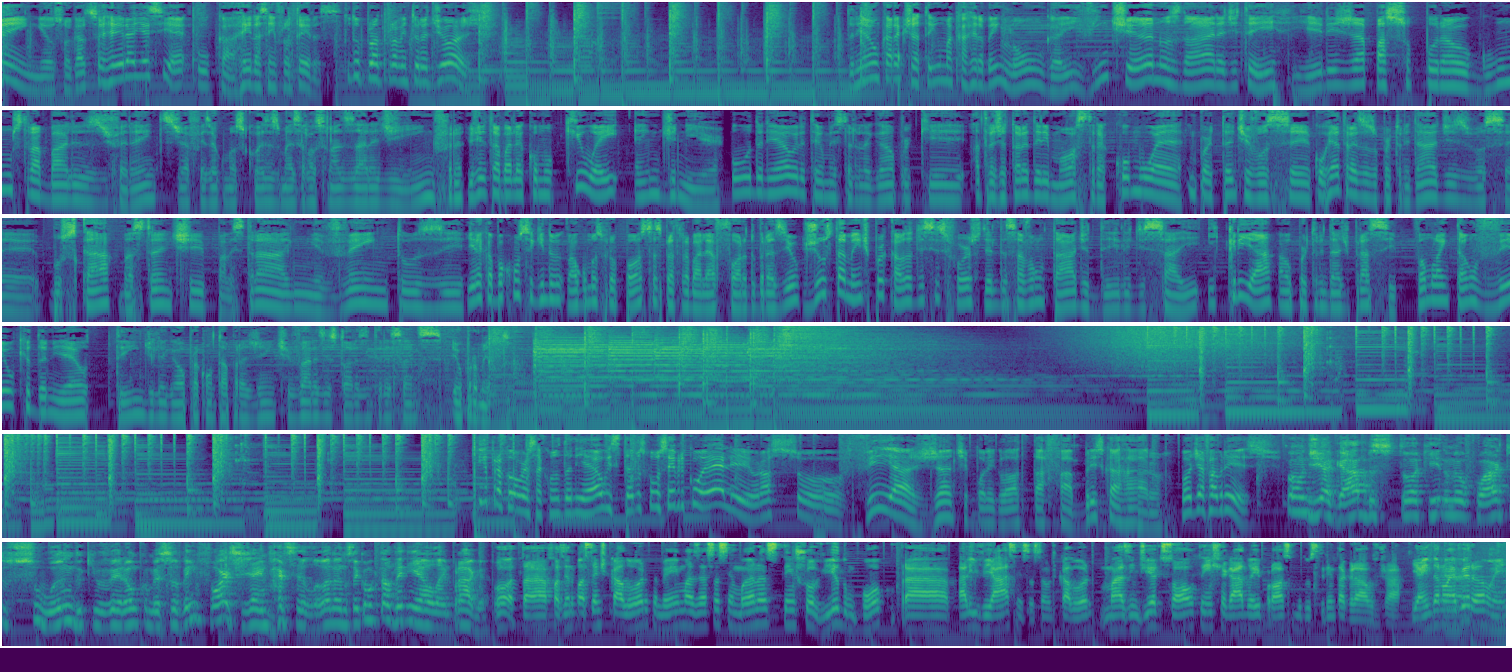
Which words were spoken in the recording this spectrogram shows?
bem? Eu sou Gato Ferreira e esse é o Carreira Sem Fronteiras. Tudo pronto para a aventura de hoje? Daniel é um cara que já tem uma carreira bem longa e 20 anos na área de TI e ele já passou por alguns trabalhos diferentes, já fez algumas coisas mais relacionadas à área de infra. E hoje ele trabalha como QA Engineer. O Daniel ele tem uma história legal porque a trajetória dele mostra como é importante você correr atrás das oportunidades, você buscar bastante, palestrar em eventos e, e ele acabou conseguindo algumas propostas para trabalhar fora do Brasil justamente por causa desse esforço dele, dessa vontade dele de sair e criar a oportunidade para si. Vamos lá então ver o que o Daniel tem de legal para contar pra gente, várias histórias interessantes, eu prometo. Para conversar com o Daniel, estamos como sempre com ele, o nosso viajante poliglota Fabrício Carraro. Bom dia, Fabrício. Bom dia, Gabs. Estou aqui no meu quarto suando que o verão começou bem forte já em Barcelona. Não sei como que tá o Daniel lá em Praga. Pô, tá fazendo bastante calor também, mas essas semanas tem chovido um pouco para aliviar a sensação de calor, mas em dia de sol tem chegado aí próximo dos 30 graus já. E ainda não é, é verão, hein?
